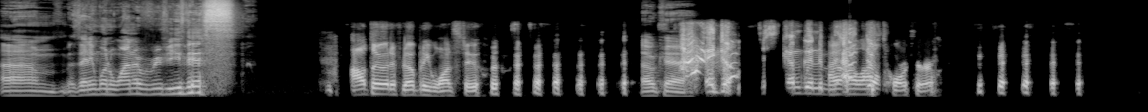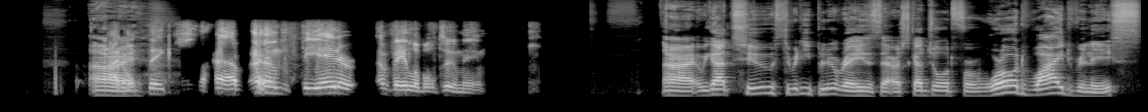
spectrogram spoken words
Um, does anyone want to review this? I'll do it if nobody wants to. okay. I don't think I'm going to. I, I, I like torture. All right. I don't think I have theater available to me. All right, we got two 3D Blu-rays that are scheduled for worldwide release.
